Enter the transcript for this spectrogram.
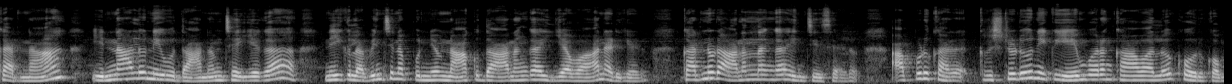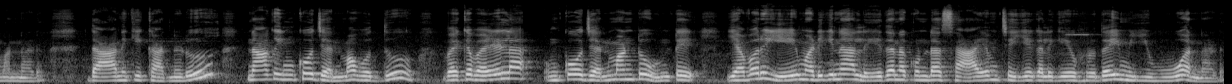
కర్ణ ఇన్నాళ్ళు నీవు దానం చెయ్యగా నీకు లభించిన పుణ్యం నాకు దానంగా ఇయ్యవా? అని అడిగాడు. కర్ణుడు ఆనందంగా ఎంచేశాడు అప్పుడు కర్ కృష్ణుడు నీకు ఏం వరం కావాలో కోరుకోమన్నాడు. దానికి కర్ణుడు నాకు ఇంకో జన్మ వద్దు. ఒకవేళ ఇంకో జన్మ అంటూ ఉంటే ఎవరు ఏం అడిగినా లేదనకుండా సాయం చెయ్యగలిగే హృదయం ఇవ్వు అన్నాడు.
